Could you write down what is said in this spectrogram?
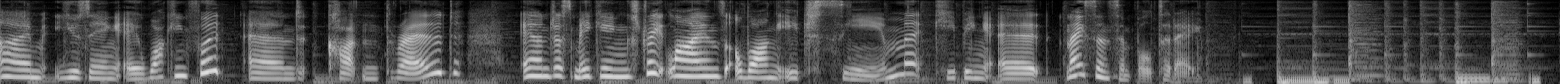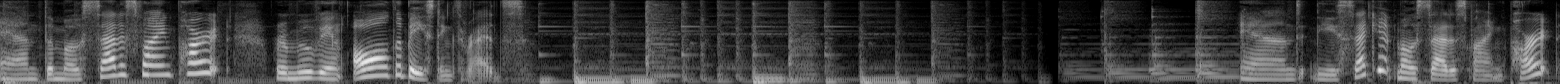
I'm using a walking foot and cotton thread and just making straight lines along each seam, keeping it nice and simple today. And the most satisfying part, removing all the basting threads. And the second most satisfying part,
